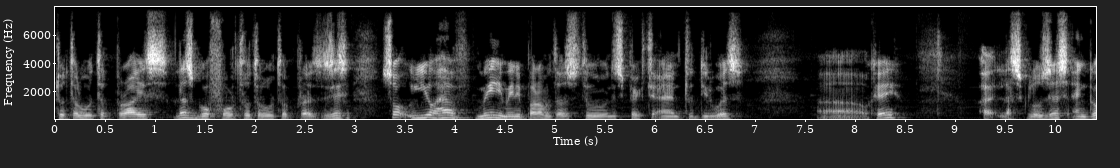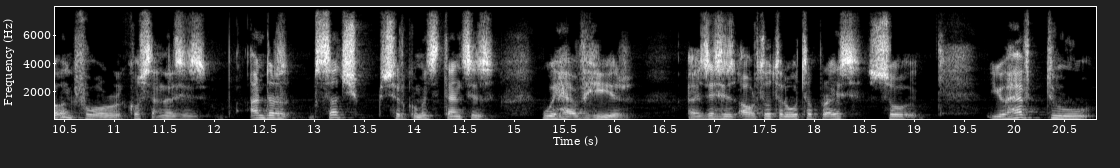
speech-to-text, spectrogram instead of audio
total water price. Let's go for total water price. This so you have many many parameters to inspect and to deal with. Uh, okay. Uh, let's close this and going for cost analysis. Under such circumstances we have here uh, this is our total water price. So you have to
